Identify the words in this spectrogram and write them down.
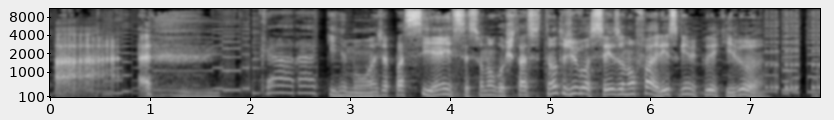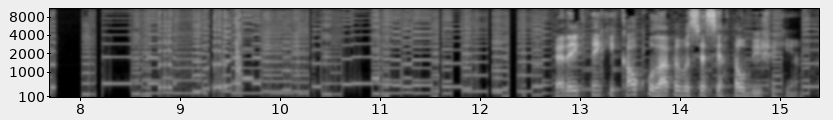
Caraca, irmão, haja paciência. Se eu não gostasse tanto de vocês, eu não faria esse gameplay aqui, viu? Pera aí que tem que calcular para você acertar o bicho aqui, ó.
